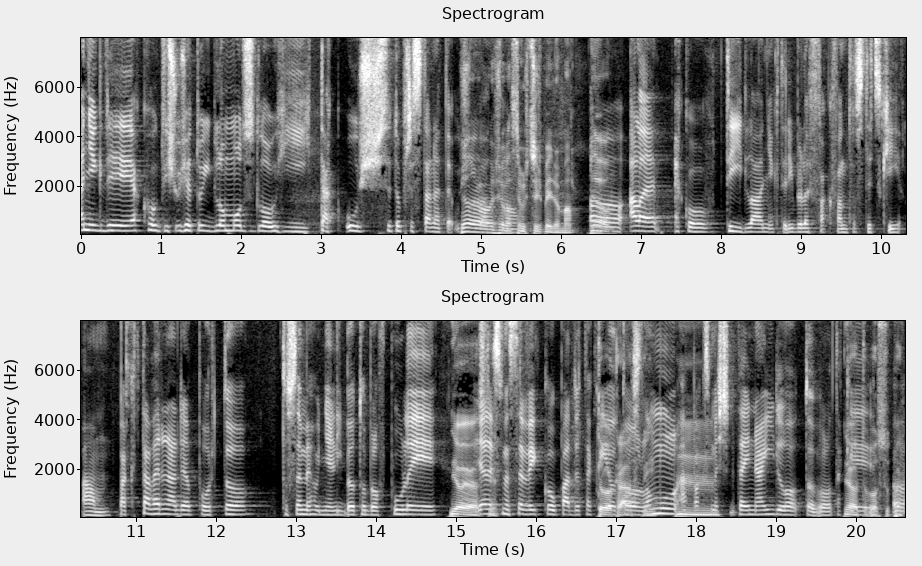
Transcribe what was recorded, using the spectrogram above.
a někdy, jako když už je to jídlo moc dlouhý, tak už si to přestanete Jo, užívat. jo, že no. vlastně už chceš být doma. Uh, Jo. ale jako ty jídla některé byly fakt fantastický. Um, pak Taverna del Porto, to se mi hodně líbilo, to bylo v půli. Jo, jo. Jeli jsme se vykoupat do takového bylo krásný. toho lomu a pak jsme šli tady na jídlo, to bylo taky Jo, to bylo super. Uh,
